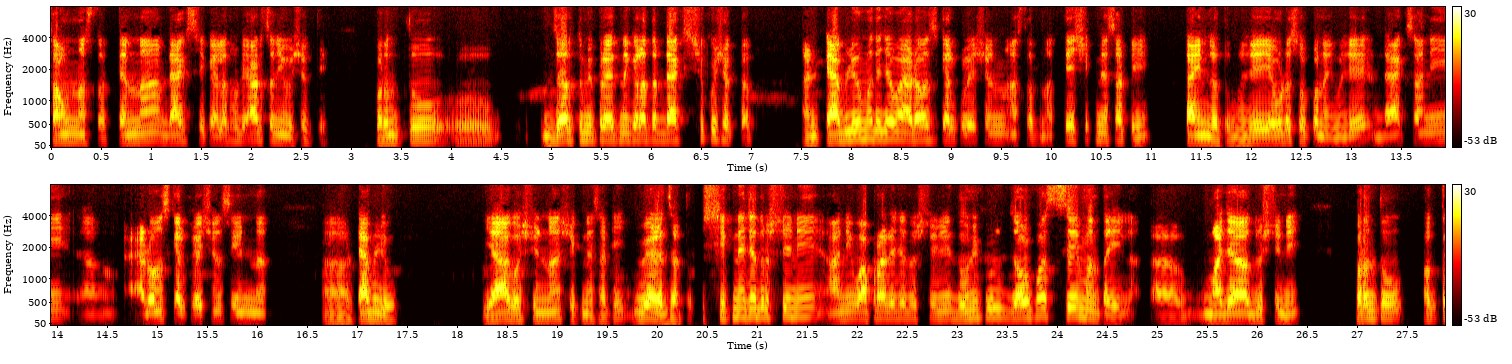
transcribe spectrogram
साऊंड नसतात त्यांना डॅक्स शिकायला थोडी अडचण येऊ शकते. परंतु जर तुम्ही प्रयत्न केला तर डॅक्स शिकू शकतात. आणि टॅब्ल्यू मध्ये जेव्हा ऍडव्हान्स कॅल्क्युलेशन असतात ना ते शिकण्यासाठी टाइम जातो. म्हणजे एवढं सोपं नाही. म्हणजे डॅक्स आणि ऍडव्हान्स कॅल्क्युलेशन इन टॅब्ल्यू या गोष्टींना शिकण्यासाठी वेळ जातो. शिकण्याच्या दृष्टीने आणि वापरण्याच्या दृष्टीने दोन्ही टूल जवळपास सेम म्हणता येईल माझ्या दृष्टीने. परंतु फक्त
